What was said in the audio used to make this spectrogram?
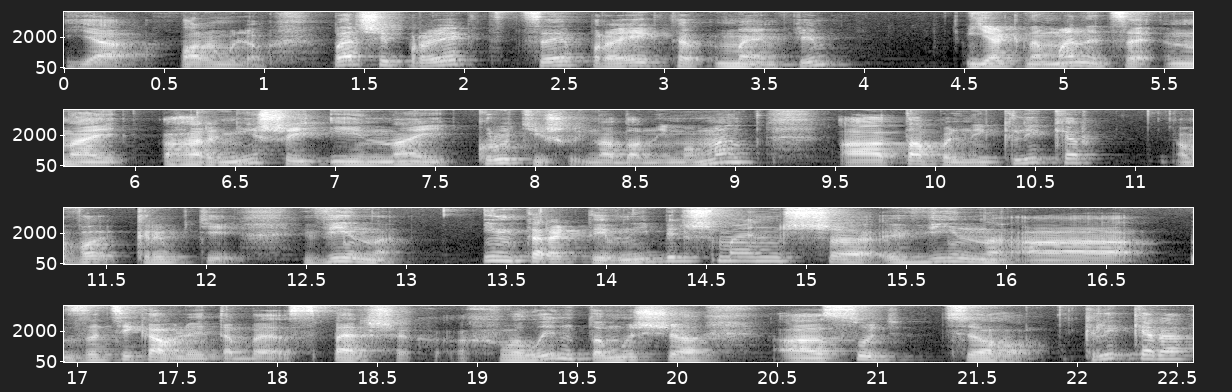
я фармлю. Перший проєкт це проєкт Мемфі. Як на мене, це найгарніший і найкрутіший на даний момент тапельний клікер в крипті. Він інтерактивний більш-менш, він зацікавлює тебе з перших хвилин, тому що а, суть цього клікера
